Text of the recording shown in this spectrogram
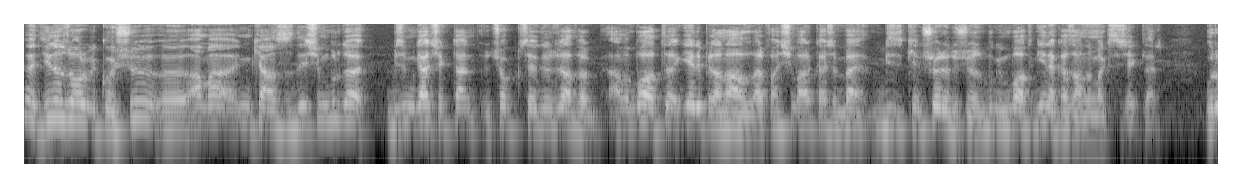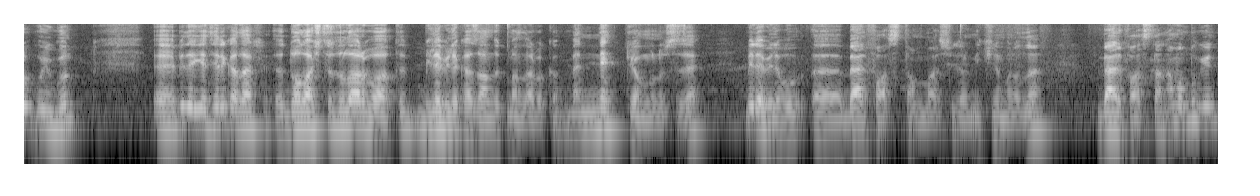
Evet yine zor bir koşu e, ama imkansız değil. Şimdi burada bizim gerçekten çok sevdiğimiz bir at var. Ama bu atı geri plana aldılar falan. Şimdi arkadaşlar ben biz şöyle düşünüyoruz. Bugün bu atı yine kazandırmak isteyecekler. Grup uygun. E, bir de yeteri kadar e, dolaştırdılar bu atı. Bile bile kazandırtmadılar bakın. Ben net diyorum bunu size. Bile bile bu Belfast'tan bahsediyorum. 2 numaralı Belfast'tan. Ama bugün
